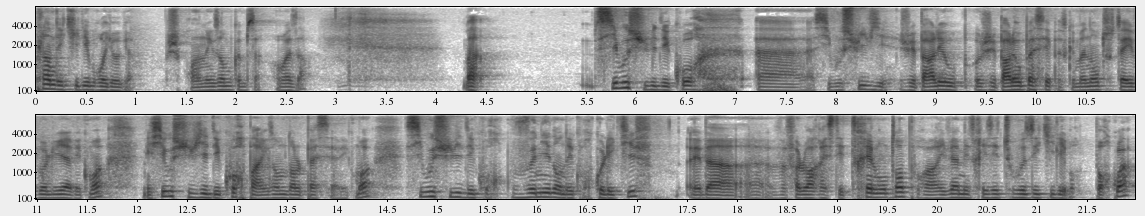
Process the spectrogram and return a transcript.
plein d'équilibres au yoga. Je prends un exemple comme ça, au hasard. Bah, si vous suivez des cours, euh, si vous suiviez, je vais, parler au, je vais parler au passé parce que maintenant tout a évolué avec moi, mais si vous suiviez des cours par exemple dans le passé avec moi, si vous suivez des cours, vous veniez dans des cours collectifs, eh ben, euh, va falloir rester très longtemps pour arriver à maîtriser tous vos équilibres. Pourquoi?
